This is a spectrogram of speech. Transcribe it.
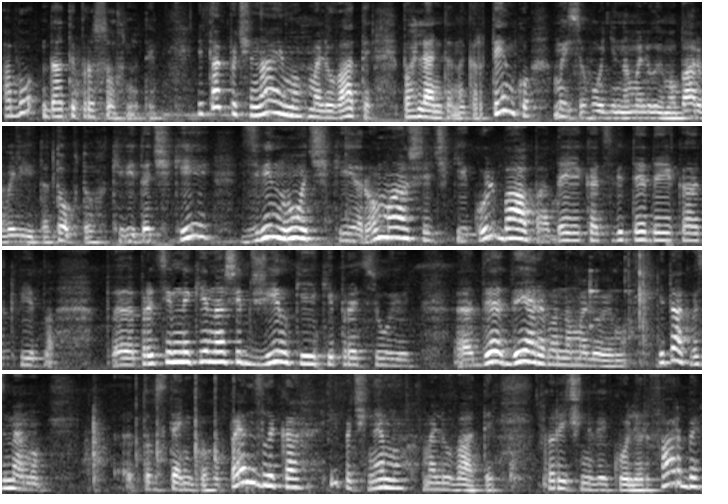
або дати просохнути. І так починаємо малювати. Погляньте на картинку. Ми сьогодні намалюємо барви літа, тобто квіточки, дзвіночки, ромашечки, кульбаба, деяка цвіте, деяка відквітла. Е, Працівники наші бджілки, які працюють, е, де дерево намалюємо. І так візьмемо товстенького пензлика і почнемо малювати. Коричневий колір фарби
